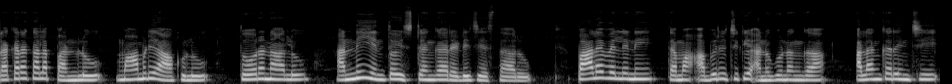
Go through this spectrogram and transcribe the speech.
రకరకాల పండ్లు మామిడి ఆకులు తోరణాలు అన్నీ ఎంతో ఇష్టంగా రెడీ చేస్తారు. పాలవెల్లిని తమ అభిరుచికి అనుగుణంగా అలంకరించి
